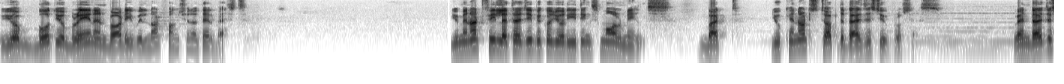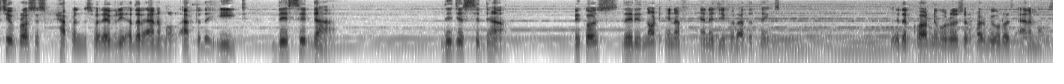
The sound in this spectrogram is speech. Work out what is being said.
your… both your brain and body will not function at their best. You may not feel lethargy because you're eating small meals, but you cannot stop the digestive process. When digestive process happens for every other animal after they eat, they sit down. They just sit down because there is not enough energy for other things. Whether carnivorous or herbivorous animals,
